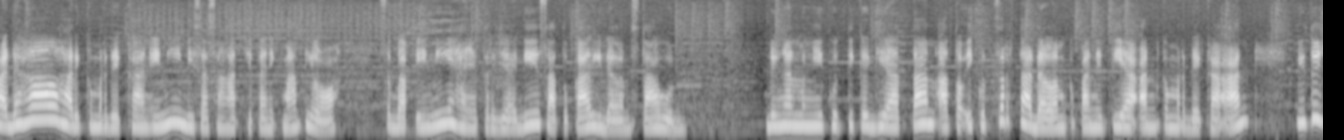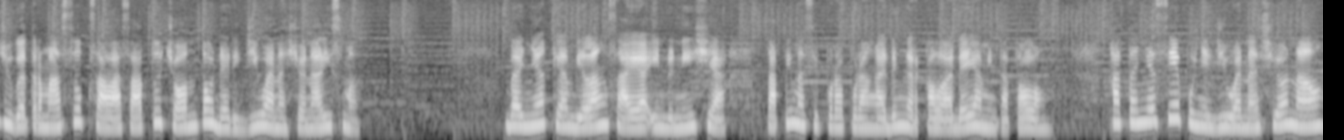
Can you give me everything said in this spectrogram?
Padahal hari kemerdekaan ini bisa sangat kita nikmati loh, sebab ini hanya terjadi satu kali dalam setahun. Dengan mengikuti kegiatan atau ikut serta dalam kepanitiaan kemerdekaan, itu juga termasuk salah satu contoh dari jiwa nasionalisme. Banyak yang bilang saya Indonesia, tapi masih pura-pura nggak dengar kalau ada yang minta tolong. Katanya sih punya jiwa nasional,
